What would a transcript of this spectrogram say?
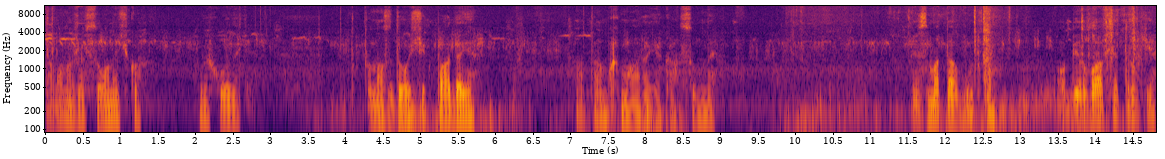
Там воно вже сонечко виходить. Тут у нас дощик падає, а там хмара яка суне. Змотав вудку, обірвався трохи.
